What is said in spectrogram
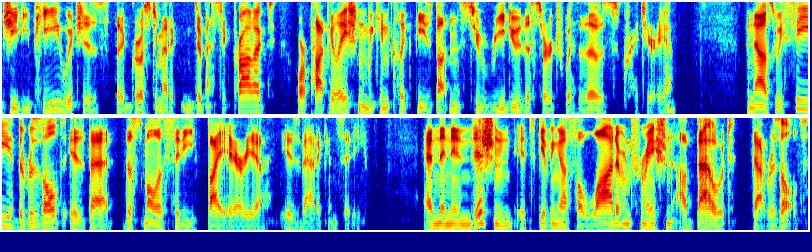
GDP, which is the gross domestic product, or population, we can click these buttons to redo the search with those criteria. But now as we see, the result is that the smallest city by area is Vatican City. And then in addition, it's giving us a lot of information about that result,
